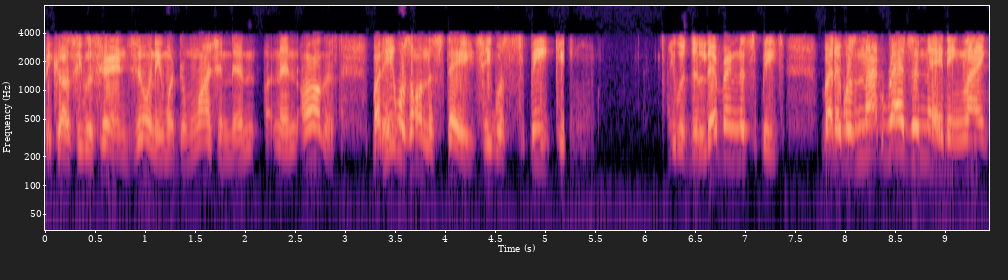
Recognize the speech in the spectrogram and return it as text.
because he was here in June. He went to Washington in August, but he was on the stage. He was speaking. He was delivering the speech, but it was not resonating like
